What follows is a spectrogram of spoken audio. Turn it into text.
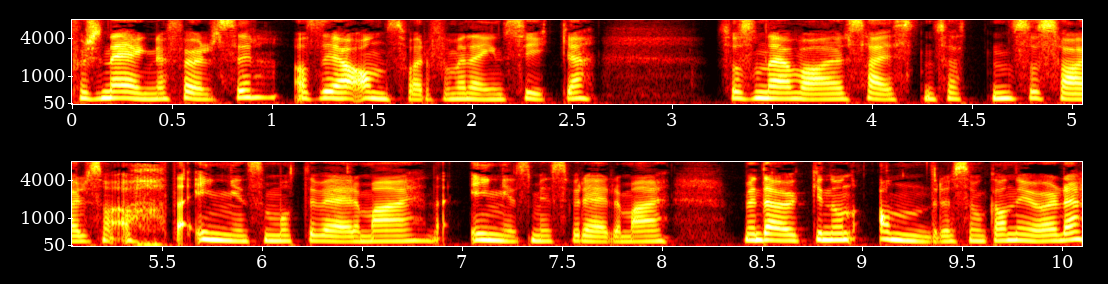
for sine egne følelser. Altså, jeg har ansvaret for min egen syke. Så sånn da jeg var 16-17, så sa jeg liksom åh, det er ingen som motiverer meg, det er ingen som inspirerer meg. Men det er jo ikke noen andre som kan gjøre det.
